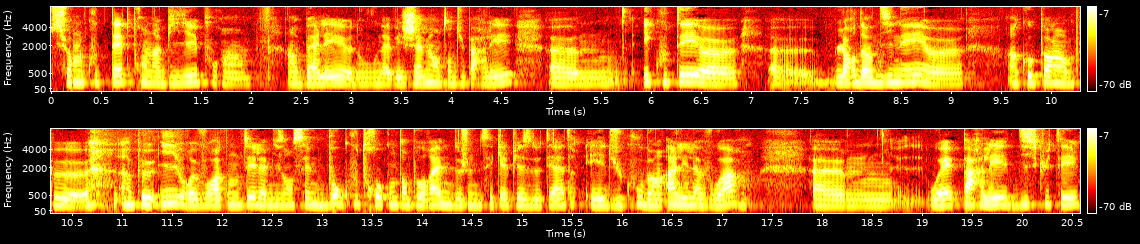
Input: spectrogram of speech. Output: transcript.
sur un coup de tête, prendre un billet pour un, ballet dont vous n'avez jamais entendu parler, écouter lors d'un dîner un copain un peu, un peu ivre vous raconter la mise en scène beaucoup trop contemporaine de je ne sais quelle pièce de théâtre et du coup ben, aller la voir euh, ouais, parler, discuter,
